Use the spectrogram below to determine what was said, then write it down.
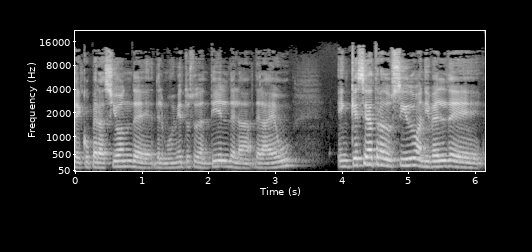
recuperación del movimiento estudiantil de la, de AEU. ¿En qué se ha traducido a nivel de,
